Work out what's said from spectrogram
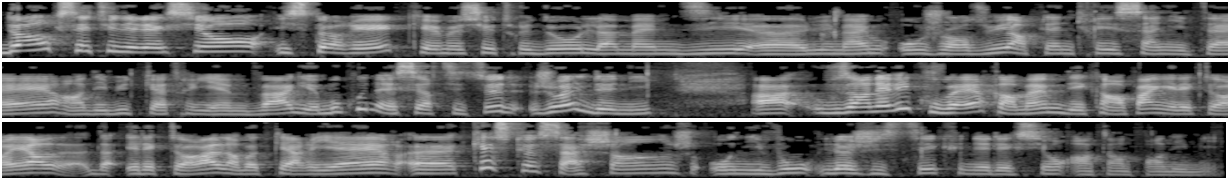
Donc, c'est une élection historique. M. Trudeau l'a même dit euh, lui-même aujourd'hui, en pleine crise sanitaire, en début de quatrième vague. Il y a beaucoup d'incertitudes. Joël Denis, euh, vous en avez couvert quand même des campagnes électorales, dans votre carrière. Euh, Qu'est-ce que ça change au niveau logistique, une élection en temps de pandémie?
